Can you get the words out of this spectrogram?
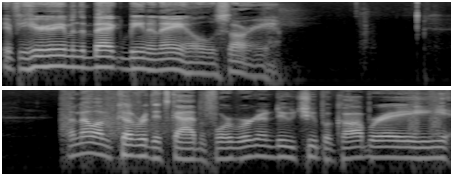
if you hear him in the back being an a hole, sorry. I know I've covered this guy before. We're going to do Chupacabra. He,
